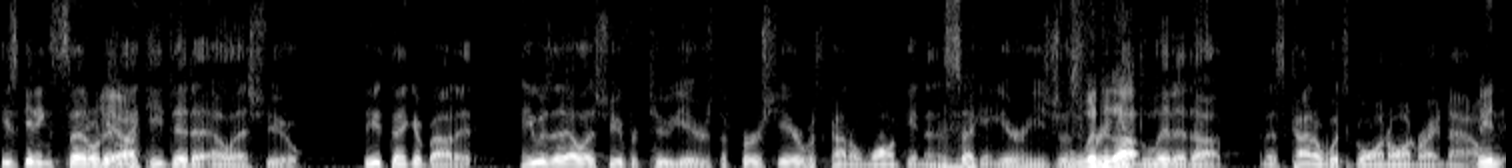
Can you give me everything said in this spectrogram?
he's getting settled in like he did at LSU. So you think about it. He was at LSU for two years. The first year was kind of wonky, and then the Mhm. second year he's just Lit it up. lit it up, and that's kind of what's going on right now. I mean,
